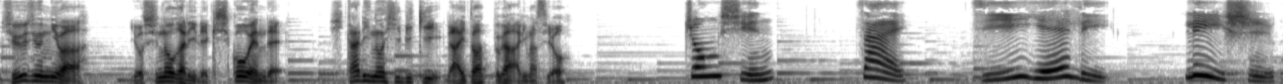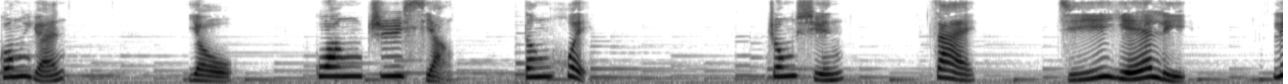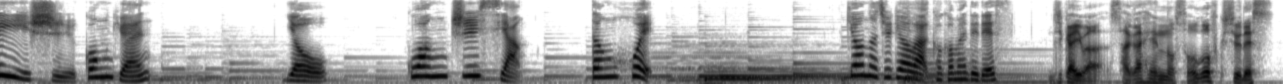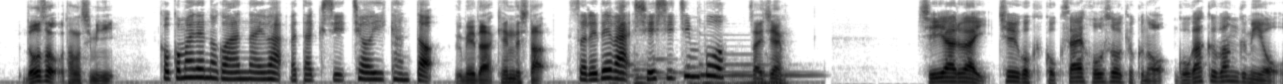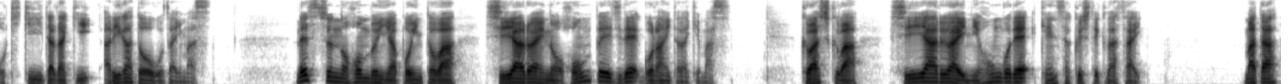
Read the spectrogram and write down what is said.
中旬には吉野ヶ里歴史公園で光の響きライトアップがありますよ 中旬在吉野里历史公园有光之响灯会。中旬在吉野里历史公园有光之响灯会。今日の授業はここまでです。 次回は佐賀編の総合復習ですどうぞお楽しみにここまでのご案内は私、超いい関東。梅田健でしたそれでは学習進步。再见。CRI 中国国際放送局の語学番組をお聞きいただきありがとうございます。レッスンの本文やポイントは CRI のホームページでご覧いただけます。詳しくは CRI 日本語で検索してください。また、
